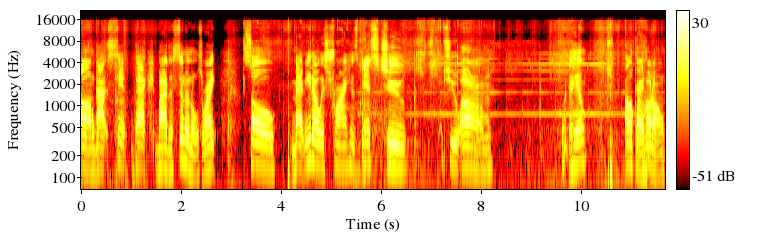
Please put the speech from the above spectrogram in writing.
um, got sent back by the Sentinels, right? So Magneto is trying his best to to um what the hell? Okay, hold on.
